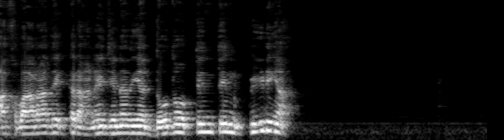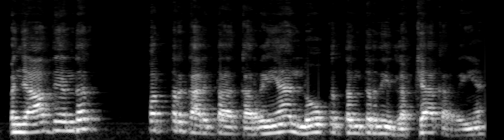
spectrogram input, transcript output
ਅਖਬਾਰਾਂ ਦੇ ਘਰਾਣੇ ਜਿਨ੍ਹਾਂ ਦੀਆਂ ਦੋ ਦੋ ਤਿੰਨ ਤਿੰਨ ਪੀੜ੍ਹੀਆਂ ਪੰਜਾਬ ਦੇ ਅੰਦਰ ਪੱਤਰਕਾਰਿਤਾ ਕਰ ਰਹੀਆਂ, ਲੋਕਤੰਤਰ ਦੀ ਰੱਖਿਆ ਕਰ ਰਹੀਆਂ,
